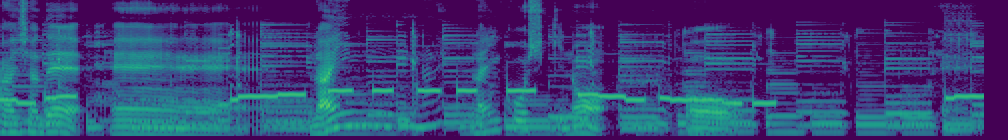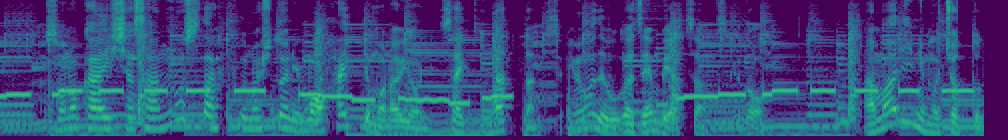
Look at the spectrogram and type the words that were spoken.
会社で、えー、LINE のね LINE 公式のおーその会社さんのスタッフの人にも入ってもらうように最近なったんですよ。今まで僕は全部やってたんですけど、あまりにもちょっと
